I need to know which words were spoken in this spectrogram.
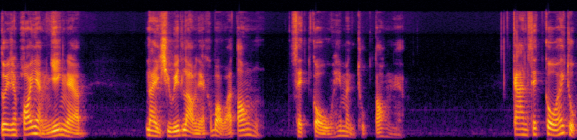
โดยเฉพาะอย่างยิ่งนะครับในชีวิตเราเนี่ยเขาบอกว่าต้อง set goal ให้มันถูกต้องนะครับการเซตโกให้ถูก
